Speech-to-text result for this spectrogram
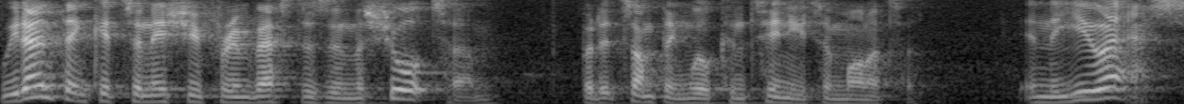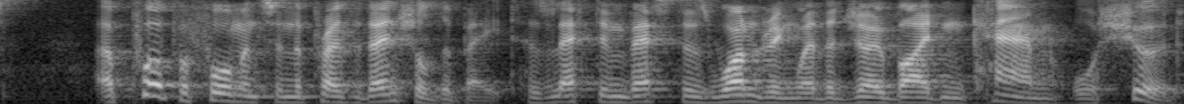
We don't think it's an issue for investors in the short term, but it's something we'll continue to monitor. In the US, a poor performance in the presidential debate has left investors wondering whether Joe Biden can or should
